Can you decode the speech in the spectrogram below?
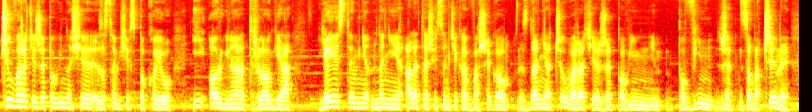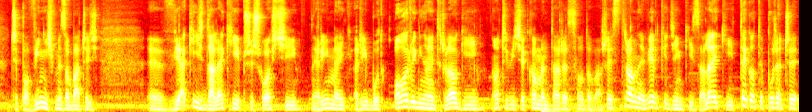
Czy uważacie, że powinno się zostawić się w spokoju i oryginalna trylogia? Ja jestem na nie, ale też jestem ciekaw Waszego zdania. Czy uważacie, że, powin, że zobaczymy, czy powinniśmy zobaczyć w jakiejś dalekiej przyszłości remake, reboot oryginalnej trylogii. Oczywiście komentarze są do Waszej strony. Wielkie dzięki za leki, tego typu rzeczy.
